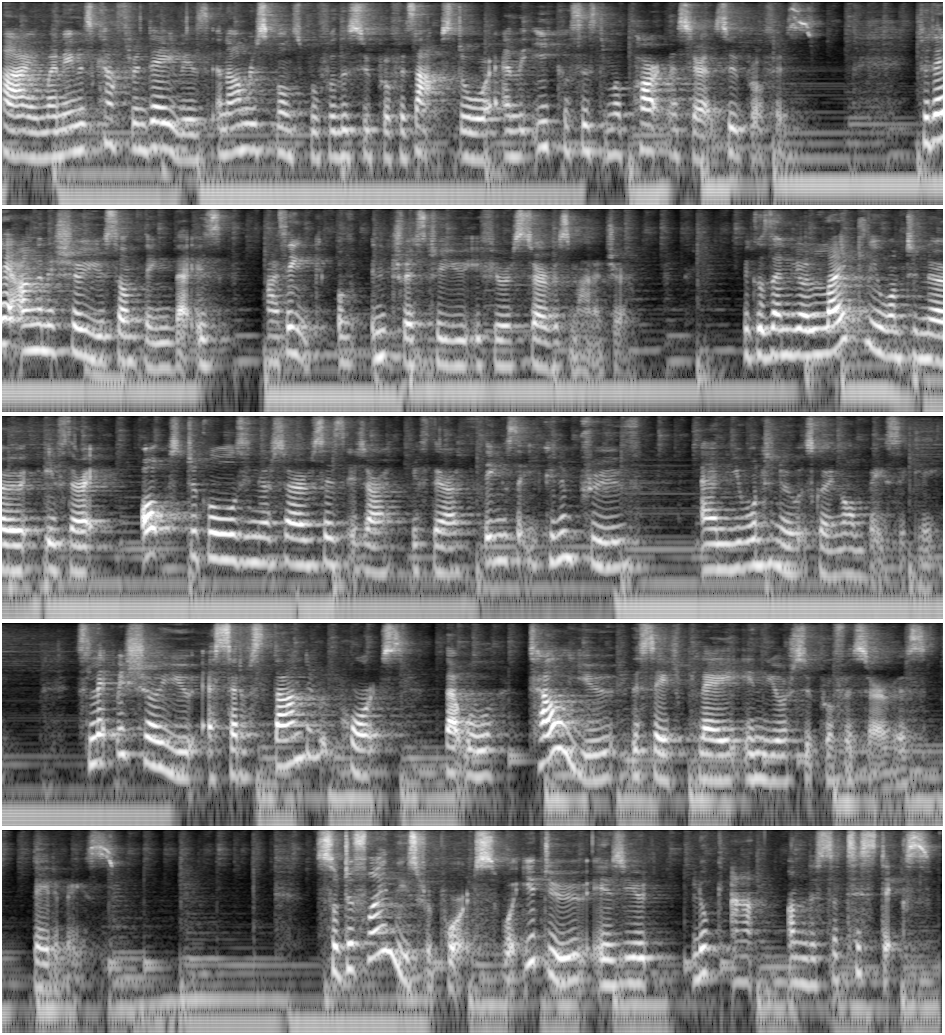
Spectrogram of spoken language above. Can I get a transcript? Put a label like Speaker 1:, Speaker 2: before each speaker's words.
Speaker 1: Hi, my name is Catherine Davies and I'm responsible for the SuperOffice App Store and the ecosystem of partners here at SuperOffice. Today I'm going to show you something that is, I think, of interest to you if you're a service manager. Because then you'll likely want to know if there are obstacles in your services, if there are things that you can improve, and you want to know what's going on basically. So let me show you a set of standard reports that will tell you the state of play in your SuperOffice service database. So to find these reports, what you do is you look at under statistics.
